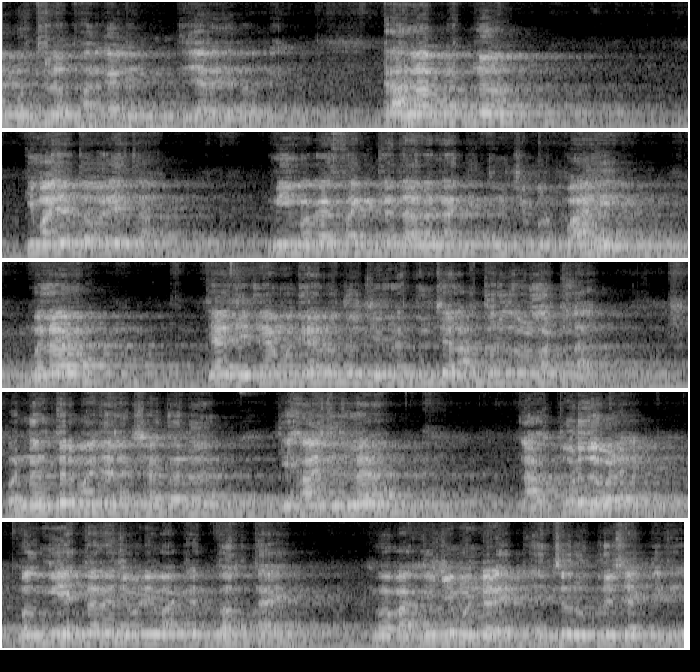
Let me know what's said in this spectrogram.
गोष्टीला फार काय विचार घेणार नाही. राहिला प्रश्न की माझ्या दौऱ्याचा मी मगाच सांगितलं झालं ना की तुमची कृपा आहे. मला ज्या जिल्ह्यामध्ये आलो तो जिल्हा तुमच्या लातूरजवळ वाटला. पण नंतर माझ्या लक्षात आलं की हा जिल्हा नागपूरजवळ आहे. मग मी येताना जेवढी वाटेत भक्त आहे किंवा बाकीची मंडळ आहेत त्यांची रूपरेषा केली.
